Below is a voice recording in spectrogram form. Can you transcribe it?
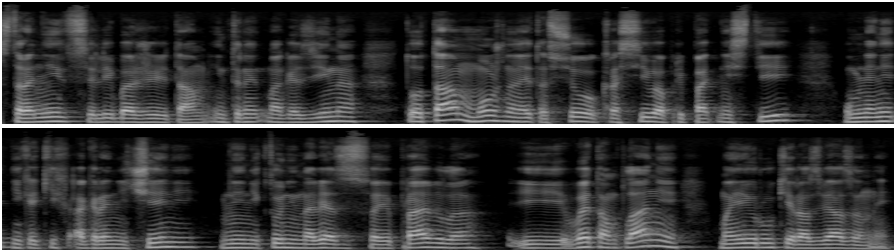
страницы, либо же там интернет-магазина, то там можно это все красиво преподнести. У меня нет никаких ограничений, мне никто не навязывает свои правила. И в этом плане мои руки развязаны.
